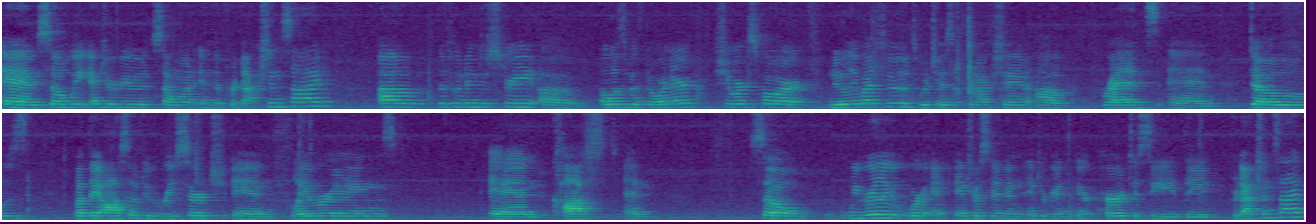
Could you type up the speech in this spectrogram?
And so we interviewed someone in the production side of the food industry, uh, Elizabeth Dorner. She works for Newly Weds Foods, which is a production of breads and doughs, but they also do research in flavorings and cost and so we really were interested in interviewing her- her to see the production side.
